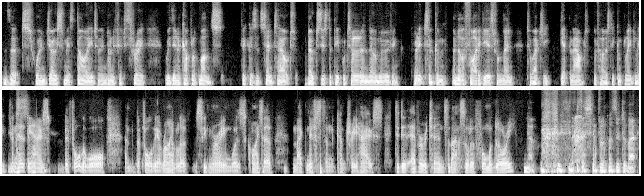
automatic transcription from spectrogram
That when Joe Smith died in 1953, within a couple of months, Vickers had sent out notices to people telling them they were moving. But it took them another five years from then to actually get them out of Hursley completely. And Hursley House, before the war and before the arrival of Supermarine, was quite a magnificent country house. Did it ever return to that sort of former glory? No. the simple answer to that.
